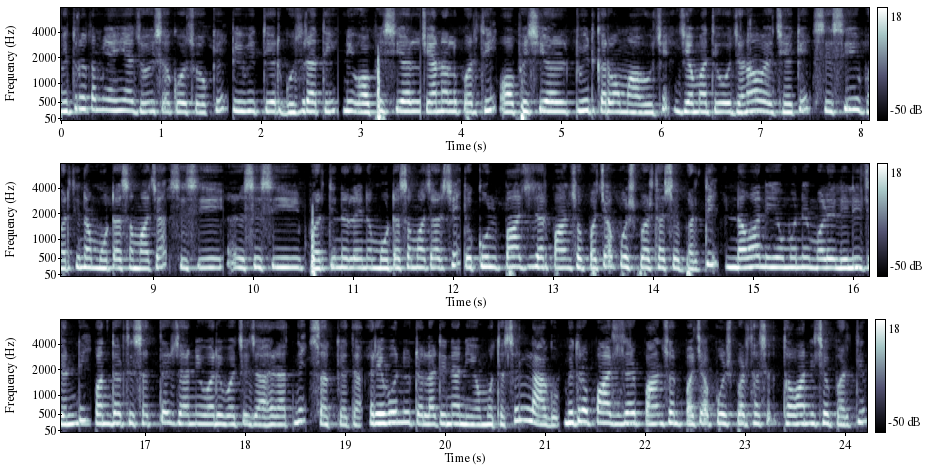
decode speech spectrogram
મિત્રો, તમે અહીંયા જોઈ શકો છો કે ટીવી તેર ગુજરાતીની ઓફિશિયલ ચેનલ પરથી ઓફિશિયલ ટ્વીટ કરવામાં આવ્યું છે. જેમાં તેઓ જણાવે છે કે સીસી ભરતીના મોટા સમાચાર, સીસી સીસી ભરતીને લઈને મોટા સમાચાર છે. તો કુલ પાંચ હજાર પાંચસો પચાસ પોસ્ટ પર થશે ભરતી. નવા નિયમોને મળે લીલી ઝંડી પંદરથી સત્તર જાન્યુઆરી વચ્ચે જાહેરાતની શક્યતા. રેવન્યુ તલાટીના નિયમો થશે લાગુ. મિત્રો, પાંચ હજાર પાંચસો પચાસ પોસ્ટ પર થશે થવાની છે ભરતી.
